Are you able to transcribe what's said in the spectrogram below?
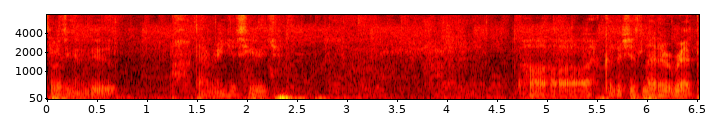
so what's he to do? That range is huge. Oh, I could have just let it rip.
